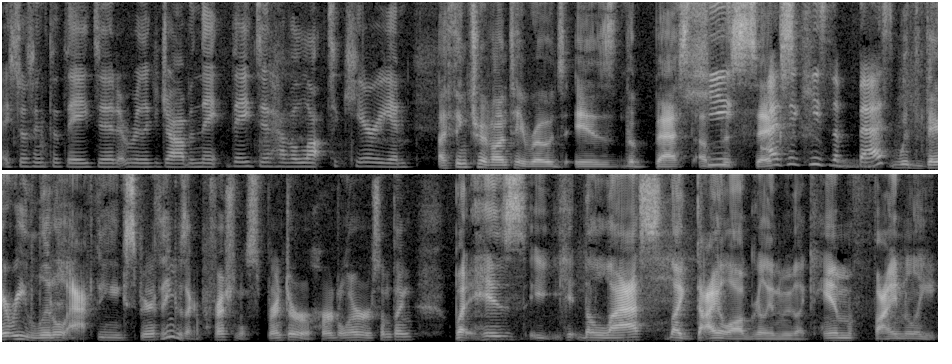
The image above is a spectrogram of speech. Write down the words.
I still think that they did a really good job and they they did have a lot to carry and I think Trevante Rhodes is the best of the six. I think he's the best. with very little acting experience. I think he was like a professional sprinter or hurdler or something. But his he- the last like dialogue really in the movie, like him finally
